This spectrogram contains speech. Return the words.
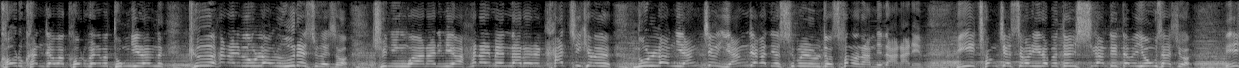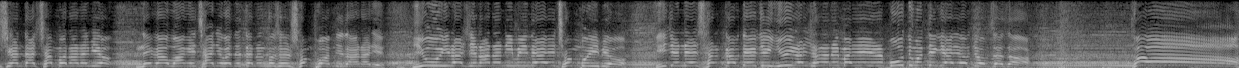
거룩한 자와 거룩한 자와 동질하는 그 하나님의 놀라운 은혜 속에서 주님과 하나님이여 하나님의 나라를 같이 기로 놀라운 양적 양자가 되었음을 오늘도 선언합니다 하나님. 이 정체성을 잃어버렸던 시간들 때문에 용서하시고 이 시간 다시 한번 하나님이여 내가 왕의 자녀가 됐다는 것을 선포합니다 하나님. 유일하신 하나님이 나의 전부이며 이제 내 삶 가운데 유일하신 하나님 말에 모든 것 되게 하여 주옵소서. 더!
